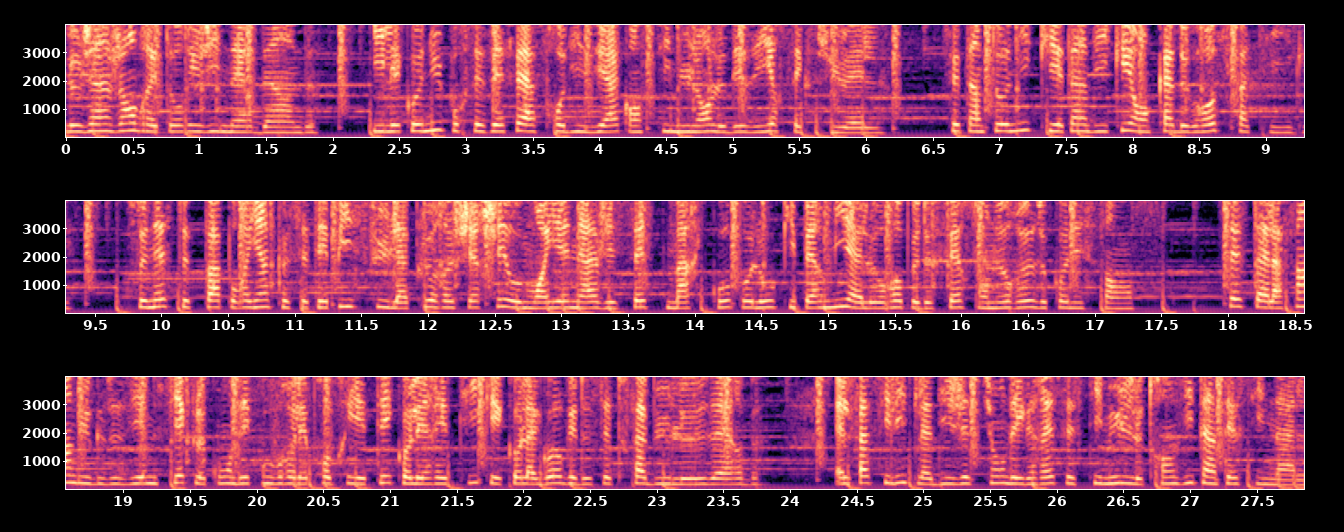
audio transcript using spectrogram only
Le gingembre est originaire d'Inde. Il est connu pour ses effets aphrodisiaques en stimulant le désir sexuel. C'est un tonique qui est indiqué en cas de grosse fatigue. Ce n'est pas pour rien que cette épice fut la plus recherchée au Moyen-Âge et c'est Marco Polo qui permit à l'Europe de faire son heureuse connaissance. C'est à la fin du XIIe siècle qu'on découvre les propriétés cholérétiques et cholagogues de cette fabuleuse herbe. Elle facilite la digestion des graisses et stimule le transit intestinal.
